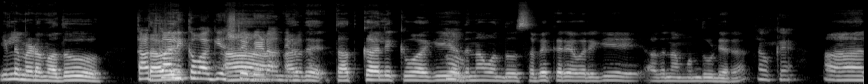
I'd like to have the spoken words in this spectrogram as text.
ಇಲ್ಲ ಮೇಡಮ್ ಅದು ತಾತ್ಕಾಲಿಕವಾಗಿ ಅಷ್ಟೇ ಬೇಡ ಅಂದ್ರೆ ಅದೇ ತಾತ್ಕಾಲಿಕವಾಗಿ ಅದನ್ನ ಒಂದು ಸಭೆ ಕರೆಯವರೆಗೆ ಅದನ್ನ ಮುಂದೂಡ್ಯಾರ. ಓಕೆ. ಆ,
